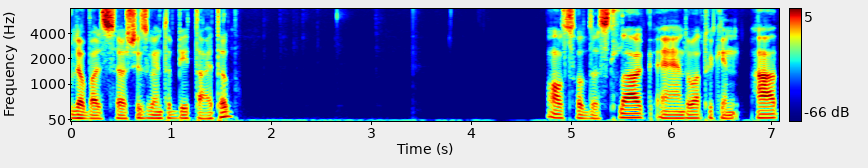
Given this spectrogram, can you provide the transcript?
global search is going to be title. Also the slug and what we can add.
